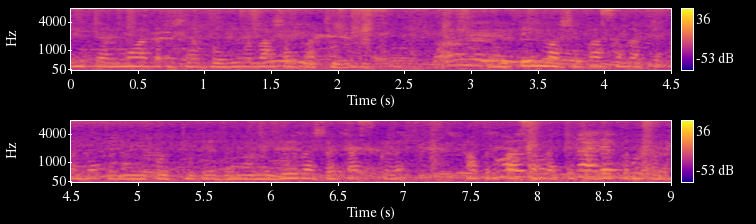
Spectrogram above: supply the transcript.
রিটার্ন মাদ্রাসা গভীরে বাসায় পাঠিয়ে দিচ্ছি। তিন মাসে পাঁচ হাজার টাকা বেতন আমি করতে পেয়ে দেবো আমি দুই বাসায় কাজ করে মাত্র পাঁচ হাজার টাকা বেতন করে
